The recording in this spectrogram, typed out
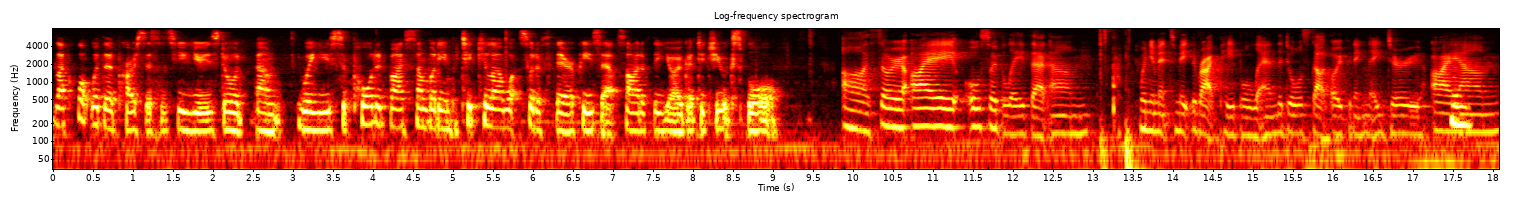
like, what were the processes you used, or um, were you supported by somebody in particular? What sort of therapies outside of the yoga did you explore? Uh, so I also believe that um, when you're meant to meet the right people and the doors start opening, they do. I mm. um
